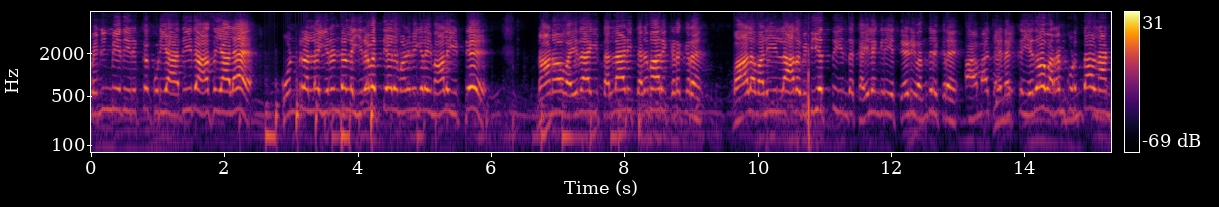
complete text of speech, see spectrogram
பெண்ணின் மீது இருக்கக்கூடிய அதீத ஆசையால ஒன்றல்ல இரண்டல்ல இருபத்தி ஏழு மனைவிகளை மாலையிட்டு நானோ வயதாகி தள்ளாடி தடுமாறி கிடக்கிறேன். வாழ வழி இல்லாத விதியத்து இந்த கைலங்கிரியை தேடி வந்திருக்கிறேன். எனக்கு ஏதோ வரம் கொடுத்தால் நான்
